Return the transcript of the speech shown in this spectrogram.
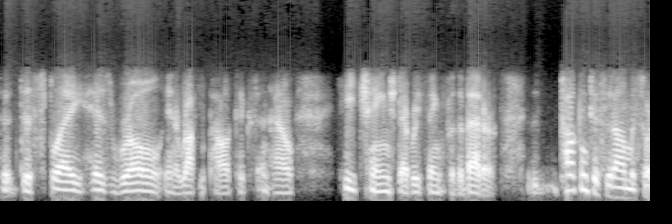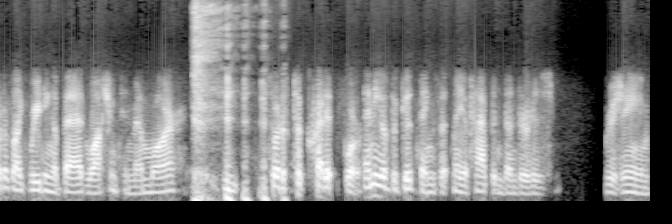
to display his role in Iraqi politics and how he changed everything for the better. Talking to Saddam was sort of like reading a bad Washington memoir. He sort of took credit for any of the good things that may have happened under his regime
